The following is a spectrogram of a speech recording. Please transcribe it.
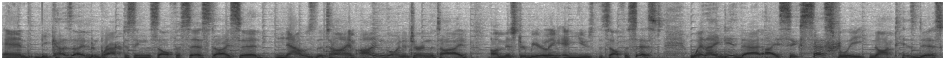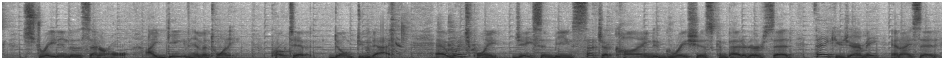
And because I've been practicing the self assist, I said, now's the time. I'm going to turn the tide on Mr. Beierling and use the self assist. When I did that, I successfully knocked his disc straight into the center hole. I gave him a 20. Pro tip don't do that. At which point, Jason, being such a kind, gracious competitor, said, Thank you, Jeremy. And I said,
